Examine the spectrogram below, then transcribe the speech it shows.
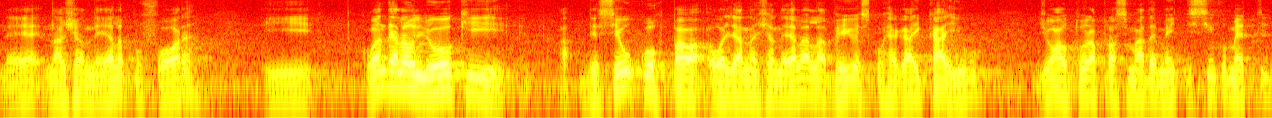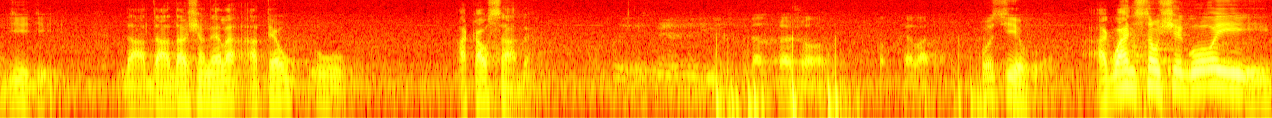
né, na janela por fora e quando ela olhou que desceu o corpo para olhar na janela, ela veio escorregar e caiu de uma altura aproximadamente de 5 metros de, de, da, da, da, janela até o, o, a calçada. Positivo. A guarnição chegou e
